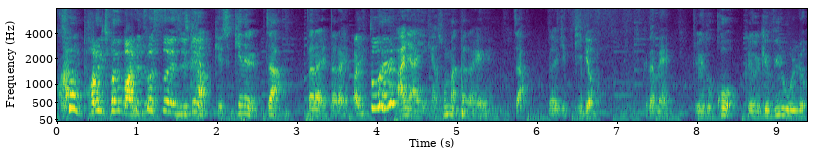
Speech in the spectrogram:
그럼 바르기 전에 말해줬어야지 자, 이렇게 스킨을 짜. 따라해, 따라해. 아니 또 해? 아니 아니 그냥 손만 따라해 자 그다음 이렇게 비벼 그 다음에 여기 놓고 그리고 이렇게 위로 올려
